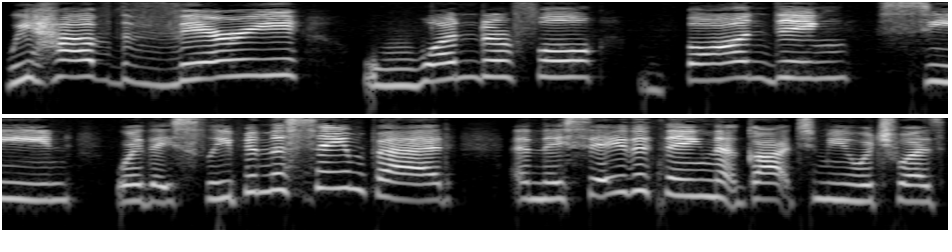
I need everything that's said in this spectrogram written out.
We have the very wonderful bonding scene where they sleep in the same bed and they say the thing that got to me, which was,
